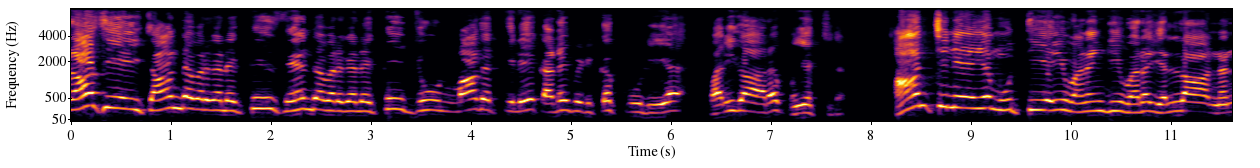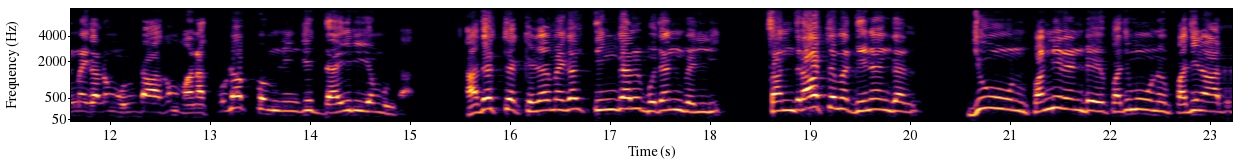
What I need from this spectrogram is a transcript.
ராசியை சார்ந்தவர்களுக்கு சேர்ந்தவர்களுக்கு ஜூன் மாதத்திலே கடைபிடிக்கக்கூடிய பரிகார முயற்சிகள். ஆஞ்சநேய மூர்த்தியை வணங்கி வர எல்லா நன்மைகளும் உண்டாகும். மனக்குழப்பம் நீங்கி தைரியம் உண்டாகும். அதற்ற கிழமைகள் திங்கள் புதன் வெள்ளி. சந்திராஷ்டம தினங்கள் ஜூன் பன்னிரெண்டு பதிமூணு பதினாலு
